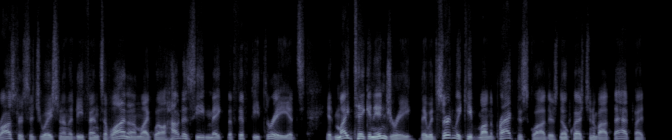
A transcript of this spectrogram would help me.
roster situation on the defensive line and I'm like, well, how does he make the 53? It's it might take an injury. They would certainly keep him on the practice squad. There's no question about that, but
